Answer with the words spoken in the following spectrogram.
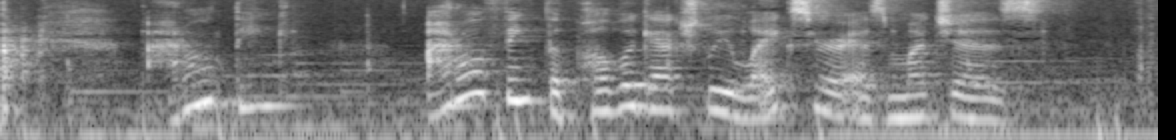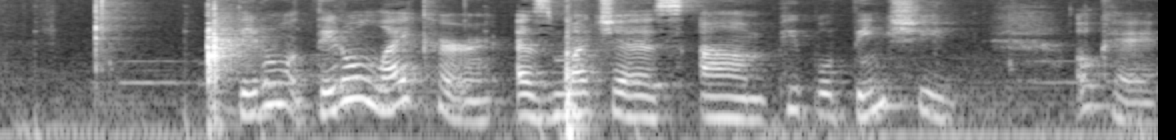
I don't think I don't think the public actually likes her as much as they don't they don't like her as much as um, people think she okay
